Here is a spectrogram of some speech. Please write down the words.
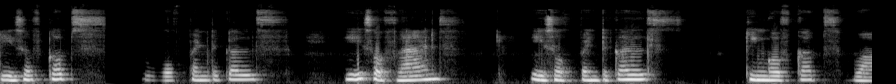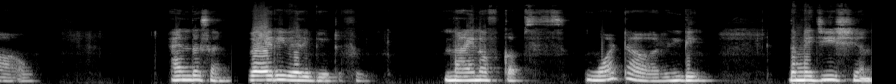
ace of cups two of pentacles ace of wands ace of pentacles king of cups wow and the sun very very beautiful nine of cups what are reading the magician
